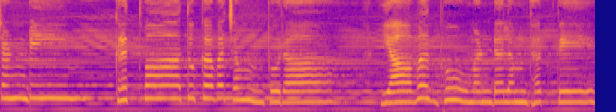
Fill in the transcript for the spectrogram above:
चण्डीं कृत्वा तु कवचं पुरा यावद्भूमण्डलं धत्ते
